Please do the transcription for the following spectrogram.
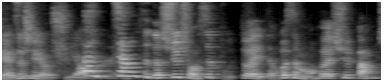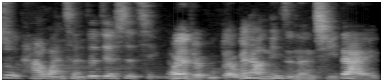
给这些有需要的人。这样子的需求是不对的，为什么会去帮助他完成这件事情呢？我也觉得不对。我跟你讲，你只能期待，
